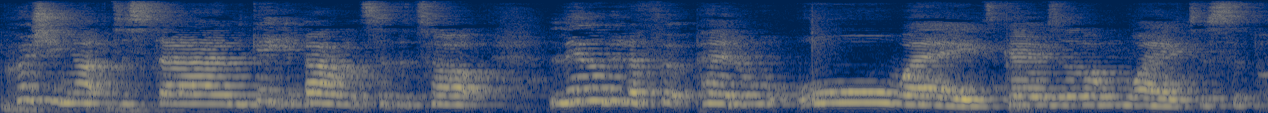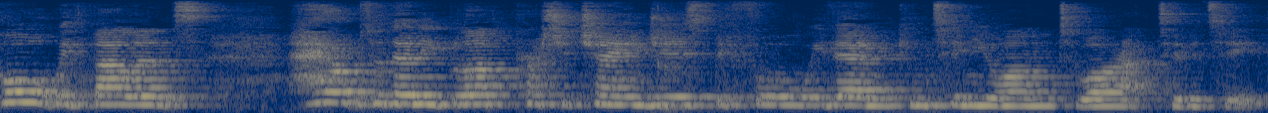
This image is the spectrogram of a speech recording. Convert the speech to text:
pushing up to stand, get your balance at the top, a little bit of foot pedal always goes a long way to support with balance, helps with any blood pressure changes before we then continue on to our activity.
